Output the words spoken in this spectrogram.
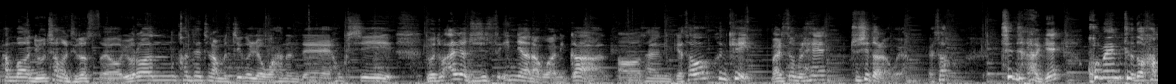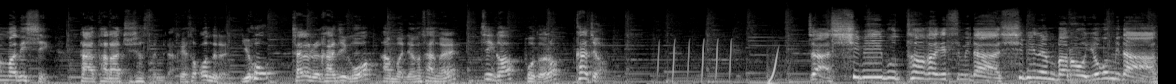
한번 요청을 드렸어요. 이런 컨텐츠를 한번 찍으려고 하는데 혹시 이거 좀 알려주실 수 있냐라고 하니까 어, 사장님께서 흔쾌히 말씀을 해 주시더라고요. 그래서 친절하게 코멘트도 한마디씩 다 달아주셨습니다. 그래서 오늘은 이 자료를 가지고 한번 영상을 찍어 보도록 하죠. 자, 10위부터 가겠습니다. 10위는 바로 요겁니다.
